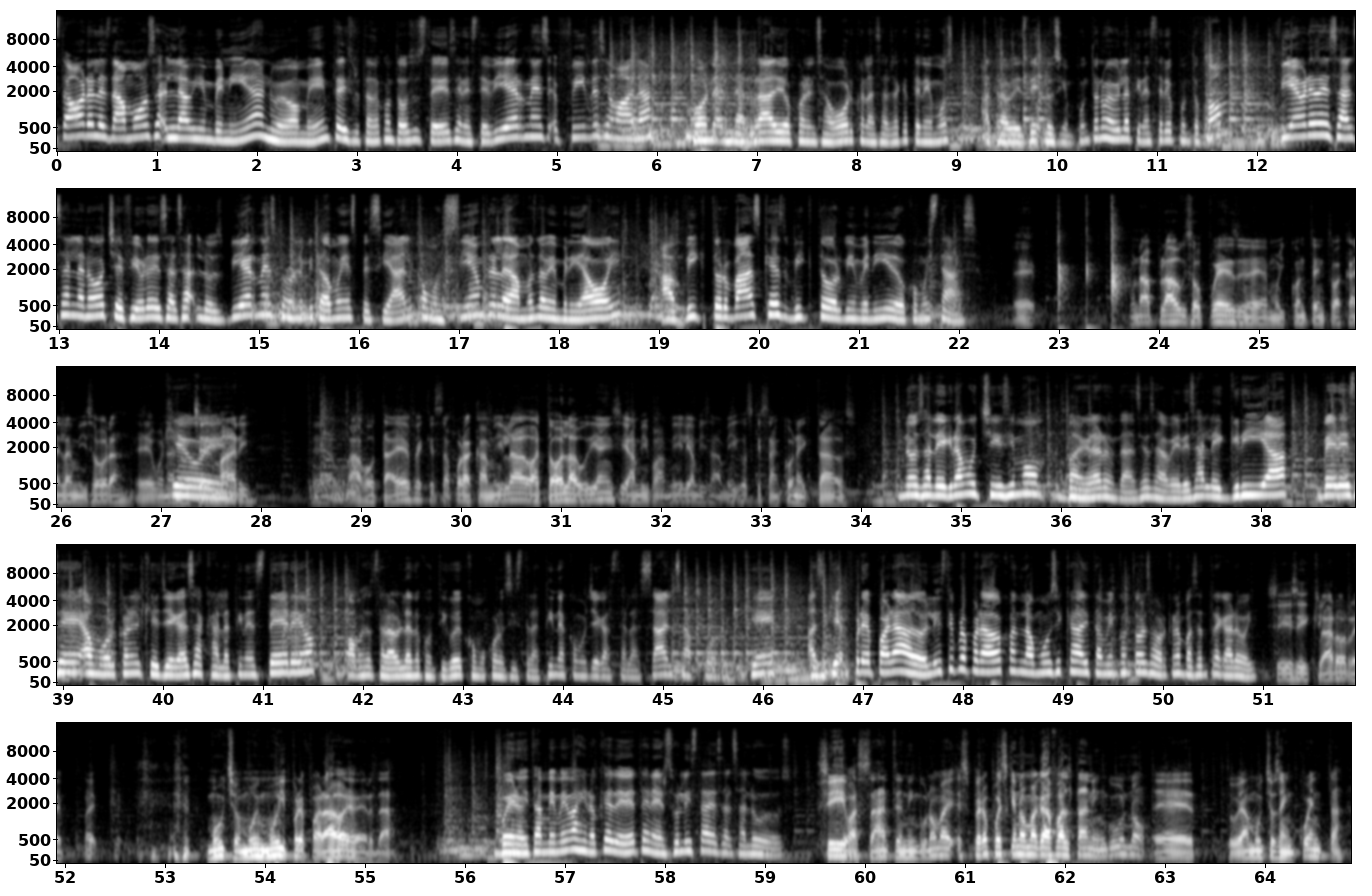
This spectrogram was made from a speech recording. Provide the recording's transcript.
Esta hora les damos la bienvenida nuevamente, disfrutando con todos ustedes en este viernes, fin de semana, con la radio, con el sabor, con la salsa que tenemos a través de los 100.9 latinastereo.com. Fiebre de salsa en la noche, fiebre de salsa los viernes con un invitado muy especial. Como siempre, le damos la bienvenida hoy a Víctor Vázquez. Víctor, bienvenido, ¿cómo estás? Eh, un aplauso, pues, eh, muy contento acá en la emisora. Eh, buenas Qué noches, bueno. Mari. A JF que está por acá a mi lado, a toda la audiencia, a mi familia, a mis amigos que están conectados. Nos alegra muchísimo, valga la redundancia, o sea, ver esa alegría, ver ese amor con el que llegas acá a Latina Estéreo. Vamos a estar hablando contigo de cómo conociste Latina, cómo llegaste a la salsa, por qué. Así que preparado, listo y preparado con la música y también con todo el sabor que nos vas a entregar hoy. Sí, sí, claro, re- eh, mucho, muy, muy preparado de verdad. Bueno, y también me imagino que debe tener su lista de salsaludos. Sí, bastante, ninguno me, espero pues que no me haga falta ninguno, eh, tuve a muchos en cuenta,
